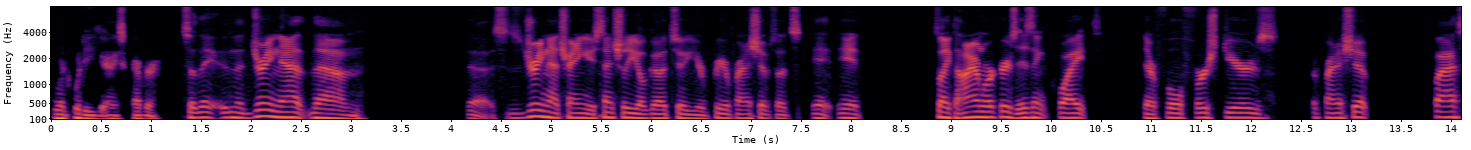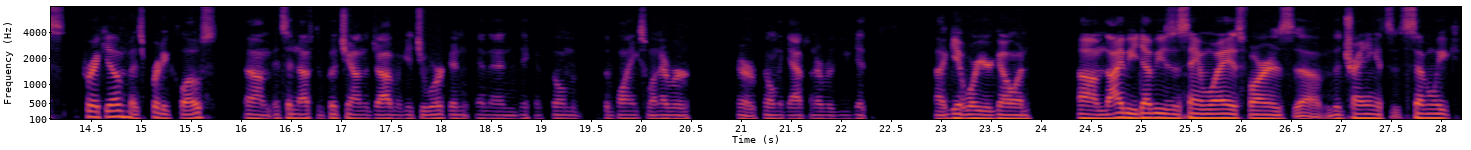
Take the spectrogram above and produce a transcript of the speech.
What What do you guys cover? So they the, during that the, um, the so during that training, you essentially you'll go to your pre apprenticeship. So it's it it it's like the ironworkers isn't quite their full first year's apprenticeship class curriculum. It's pretty close. Um, it's enough to put you on the job and get you working, and then they can fill in the, the blanks whenever or fill in the gaps whenever you get uh, get where you're going. Um, the IBEW is the same way as far as um, the training. It's a seven week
